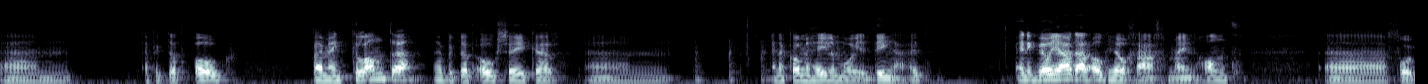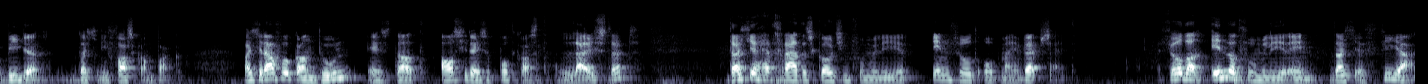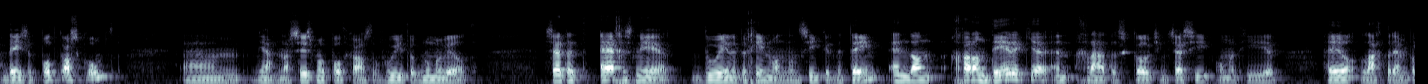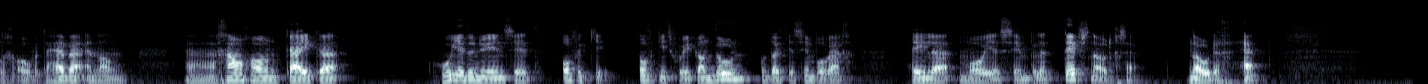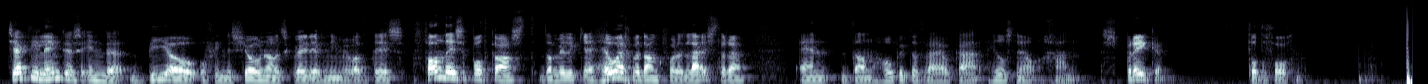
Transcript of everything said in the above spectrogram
um, heb ik dat ook. Bij mijn klanten heb ik dat ook zeker. En daar komen hele mooie dingen uit. En ik wil jou daar ook heel graag mijn hand uh, voor bieden. Dat je die vast kan pakken. Wat je daarvoor kan doen, is dat als je deze podcast luistert, dat je het gratis coachingformulier invult op mijn website. Vul dan in dat formulier in dat je via deze podcast komt. Um, ja, narcisme podcast of hoe je het ook noemen wilt. Zet het ergens neer. Doe in het begin, want dan zie ik het meteen. En dan garandeer ik je een gratis coaching sessie om het hier heel laagdrempelig over te hebben. En dan uh, gaan we gewoon kijken hoe je er nu in zit. Of ik, je, of ik iets voor je kan doen. Of dat je simpelweg hele mooie, simpele tips nodig. Nodig hebt. Check die link dus in de bio of in de show notes, ik weet even niet meer wat het is, van deze podcast. Dan wil ik je heel erg bedanken voor het luisteren. En dan hoop ik dat wij elkaar heel snel gaan spreken. Tot de volgende.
